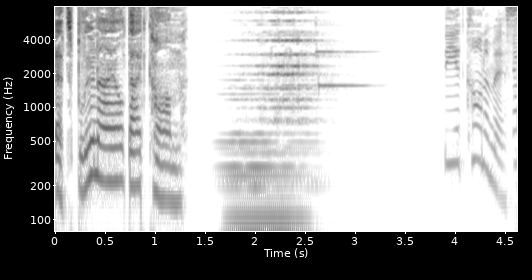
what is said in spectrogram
That's BlueNile.com. The Economist.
